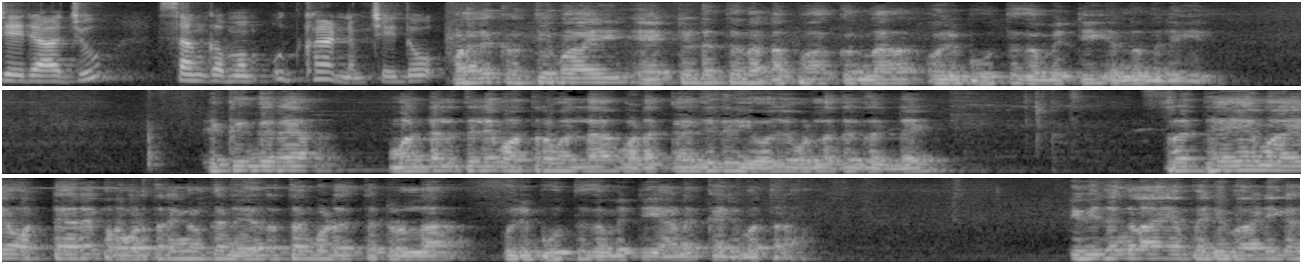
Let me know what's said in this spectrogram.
J Raju സംഗമം ഉദ്ഘാടനം ചെയ്തു. വളരെ കൃത്യമായി ഏറ്റെടുത്ത് നടപ്പാക്കുന്ന ഒരു ബൂത്ത് കമ്മിറ്റി എന്ന നിലയിൽ തെക്കുംകര മണ്ഡലത്തിലെ മാത്രമല്ല വടക്കാഞ്ചേരി നിയോജകമണ്ഡലത്തിൽ തന്നെ ശ്രദ്ധേയമായ ഒട്ടേറെ പ്രവർത്തനങ്ങൾക്ക് നേതൃത്വം കൊടുത്തിട്ടുള്ള ഒരു ബൂത്ത് കമ്മിറ്റിയാണ് കരുമത്ര. വിവിധങ്ങളായ പരിപാടികൾ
